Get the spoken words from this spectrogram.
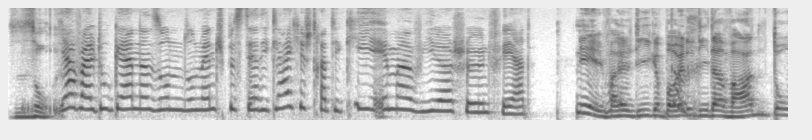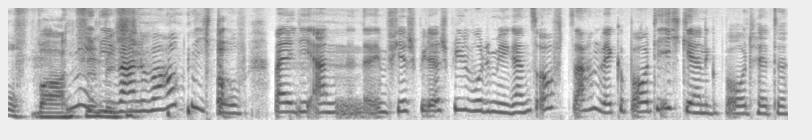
So. Ja, weil du gerne so ein, so ein Mensch bist, der die gleiche Strategie immer wieder schön fährt. Nee, weil die Gebäude, Doch. die da waren, doof waren. Nee, die mich. waren überhaupt nicht doof. Weil die an, im Vierspielerspiel wurde mir ganz oft Sachen weggebaut, die ich gerne gebaut hätte.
